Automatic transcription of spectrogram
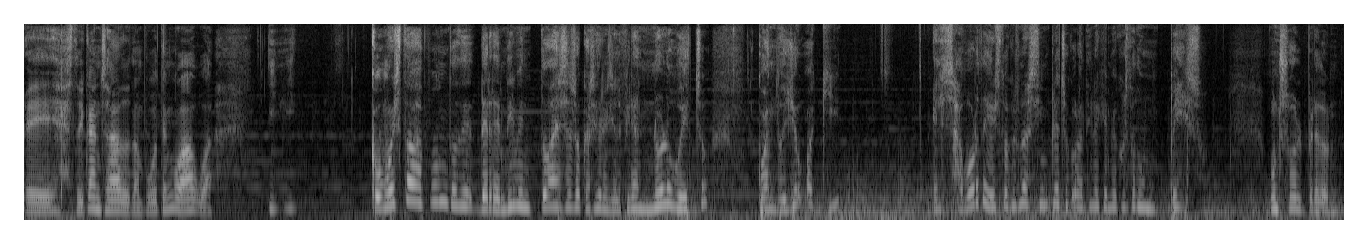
eh, estoy cansado, tampoco tengo agua. Y, como he estado a punto de, de rendirme en todas esas ocasiones y al final no lo he hecho, cuando llego aquí, el sabor de esto, que es una simple chocolatina que me ha costado un peso, un sol, perdón,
